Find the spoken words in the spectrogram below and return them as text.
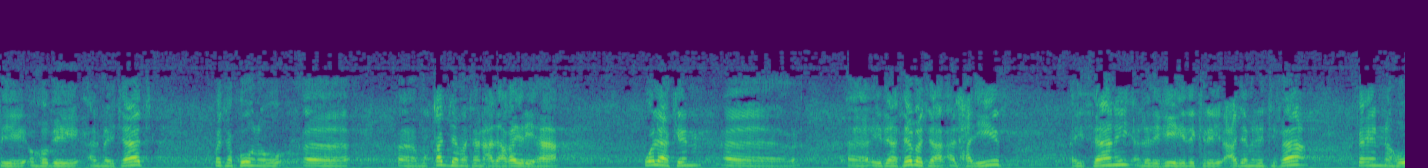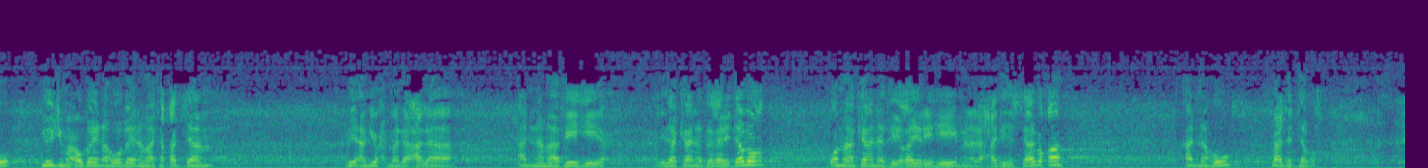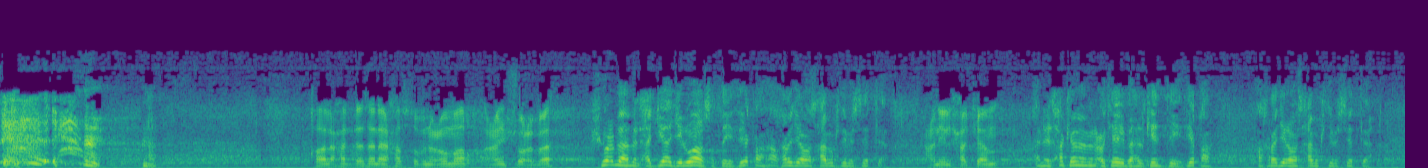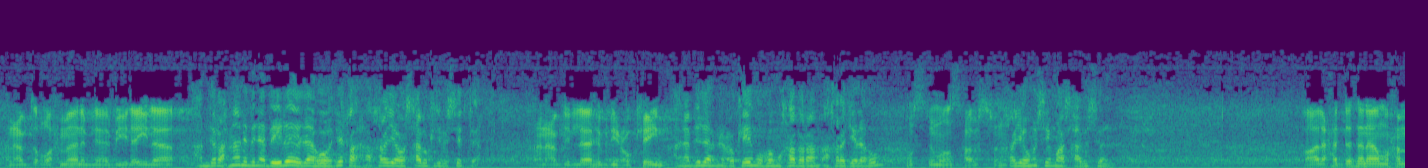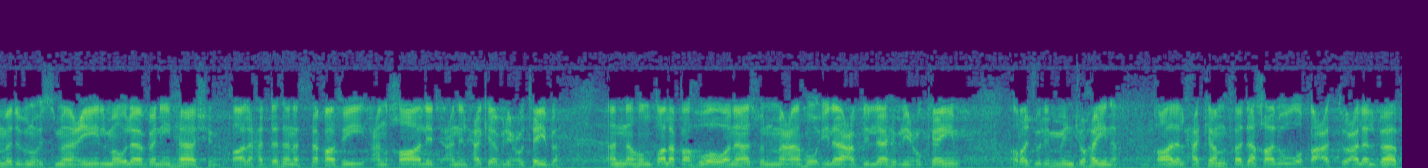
بأهب الميتات فتكون آه، آه، مقدمة على غيرها. ولكن آه، إذا ثبت الحديث أي الثاني الذي فيه ذكر عدم الانتفاع فإنه يجمع بينه وبين ما تقدم بأن يحمل على أن ما فيه إذا كان بغير دبغ وما كان في غيره من الأحاديث السابقة أنه بعد الدبغ قال حدثنا حفص بن عمر عن شعبة شعبة بن الحجاج الواسطي ثقة أخرجه أصحاب كتب الستة عن الحكم عن الحكم بن عتيبة الكندي ثقة أخرج له أصحاب كتب الستة. عن عبد الرحمن بن أبي ليلى. عبد الرحمن بن أبي ليلى هو ثقة أخرج له أصحاب كتب الستة. عن عبد الله بن عكيم. عن عبد الله بن عكيم وهو مخضرم أخرج له. مسلم وأصحاب السنة. أخرجه مسلم وأصحاب السنة. قال حدثنا محمد بن إسماعيل مولى بني هاشم قال حدثنا الثقفي عن خالد عن الحكم بن عتيبة أنه انطلق هو وناس معه إلى عبد الله بن عكيم رجل من جهينة قال الحكم فدخلوا وقعدت على الباب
